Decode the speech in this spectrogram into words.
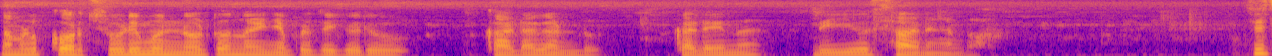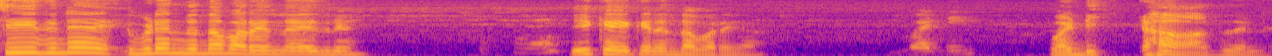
നമ്മൾ കുറച്ചുകൂടി മുന്നോട്ട് വന്നു കഴിഞ്ഞപ്പോഴത്തേക്ക് ഒരു കട കണ്ടു. കടയിൽ നിന്ന് ഈ ഒരു സാധനം കണ്ടോ? ചേച്ചി ഇതിന് ഇവിടെ എന്തെന്നാ പറയുന്നത് ഇതിന്? ഈ കേക്കിന് എന്താ പറയാ? വടി. ആ അത് തന്നെ.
